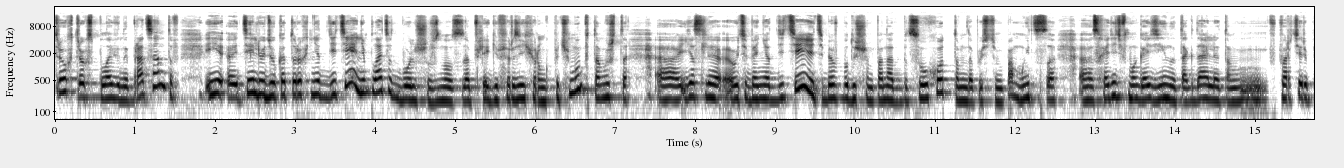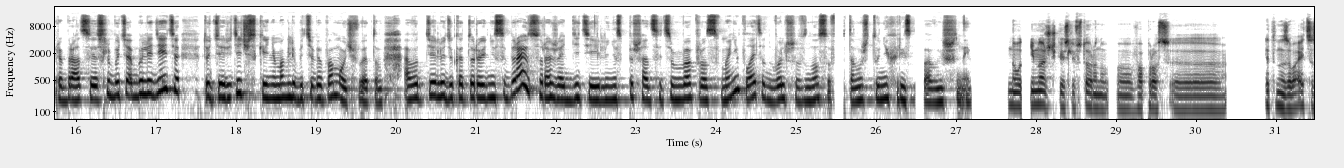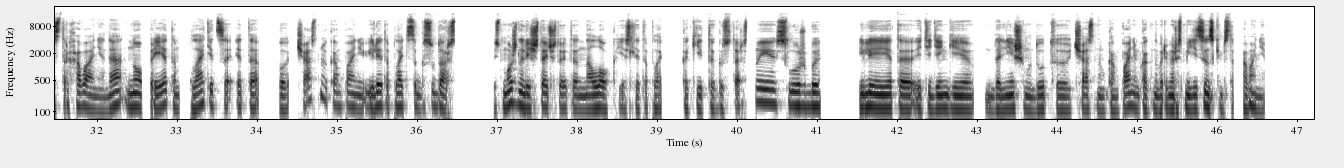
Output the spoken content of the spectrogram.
трех-трех с половиной процентов. И э, те люди, у которых нет детей, они платят больше взнос за пфлегеферзихерунг. Почему? Потому что э, если у тебя нет детей, и тебе в будущем понадобится уход, там, допустим, помыться, э, сходить в магазин и так далее, там, в квартире прибраться. Если бы у тебя были дети, то теоретически они могли бы тебе помочь в этом. А вот те люди, которые не собираются рожать детей или не спешат с этим вопросом, они платят больше взносов, потому что у них риск повышенный. Ну вот немножечко, если в сторону э, вопрос, э, это называется страхование, да, но при этом платится это в частную компанию или это платится государству? То есть можно ли считать, что это налог, если это платят какие-то государственные службы, или это, эти деньги в дальнейшем идут э, частным компаниям, как, например, с медицинским страхованием?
